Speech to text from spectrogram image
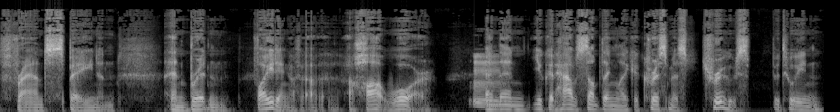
France, Spain, and and Britain fighting a, a hot war, mm. and then you could have something like a Christmas truce between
